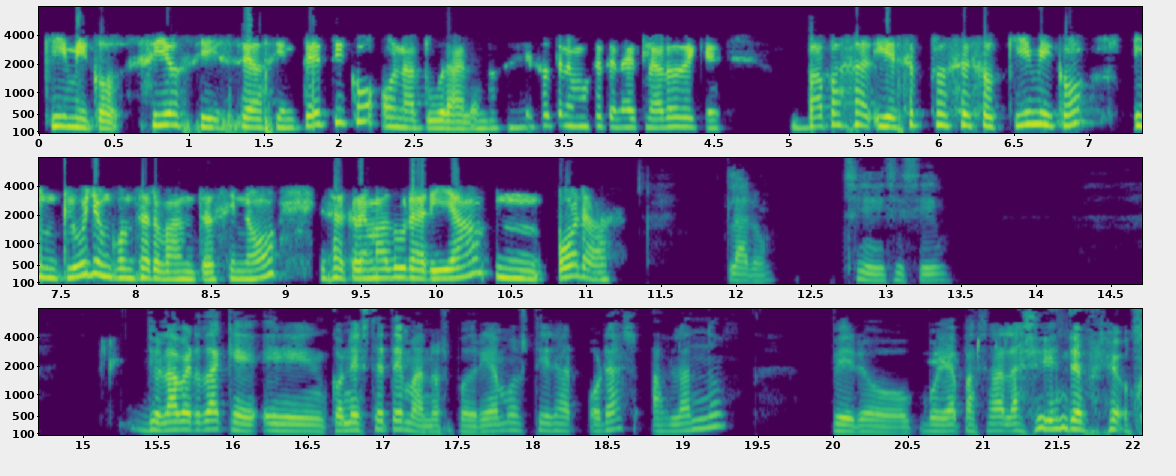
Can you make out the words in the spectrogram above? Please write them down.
químico, sí o sí, sea sintético o natural. Entonces, eso tenemos que tener claro de que va a pasar, y ese proceso químico incluye un conservante, si no, esa crema duraría mm, horas. Claro, sí, sí, sí. Yo la verdad que eh, con este tema nos podríamos tirar horas hablando, pero voy a pasar a la siguiente pregunta,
